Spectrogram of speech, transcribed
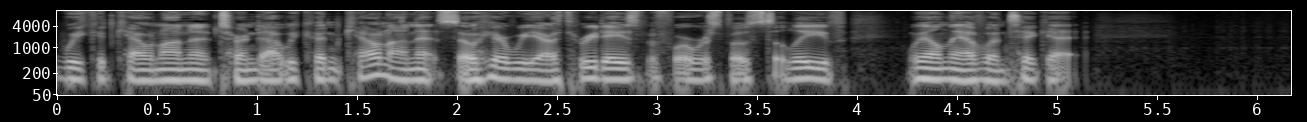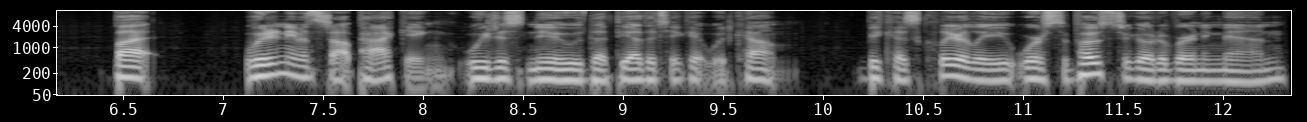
we could count on it. It turned out we couldn't count on it. So here we are, three days before we're supposed to leave. We only have one ticket. But we didn't even stop packing. We just knew that the other ticket would come because clearly we're supposed to go to Burning Man.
